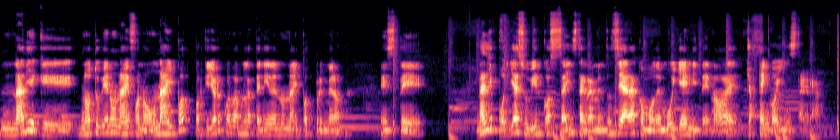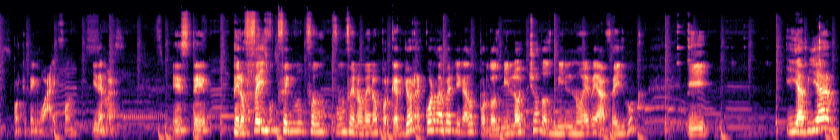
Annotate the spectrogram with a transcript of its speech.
Nadie que no tuviera un iPhone o un iPod, porque yo recuerdo haberla tenido en un iPod primero, este, nadie podía subir cosas a Instagram, entonces ya era como de muy élite, ¿no? Eh, yo tengo Instagram porque tengo iPhone y demás. Este, pero Facebook, Facebook fue un, fenómeno porque yo recuerdo haber llegado por 2008, 2009 a Facebook y, y había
